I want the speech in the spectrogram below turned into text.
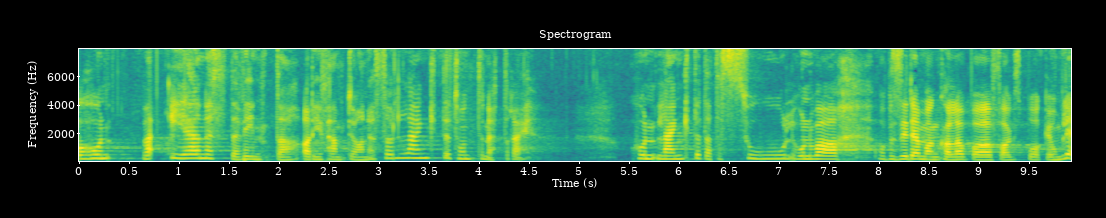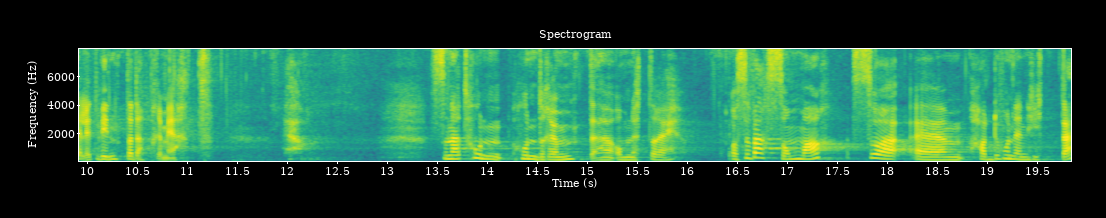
Og hun, hver eneste vinter av de 50 årene så lengtet hun til Nøtterøy. Hun lengtet etter sol. Hun var det man kaller på fagspråket, hun ble litt vinterdeprimert. Ja. Sånn at hun, hun drømte om Nøtterøy. Og så Hver sommer så eh, hadde hun en hytte,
